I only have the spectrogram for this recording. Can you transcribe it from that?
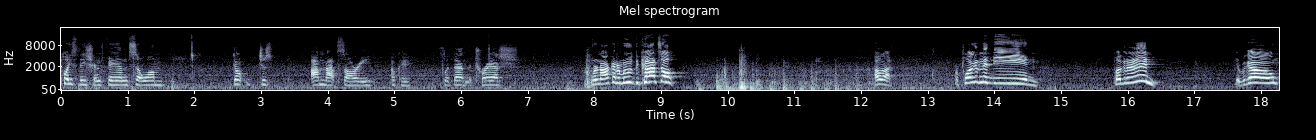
PlayStation fan, so um, don't just. I'm not sorry. Okay, put that in the trash. We're not gonna move the console. Oh god. We're plugging it in. Plugging it in. Here we go.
